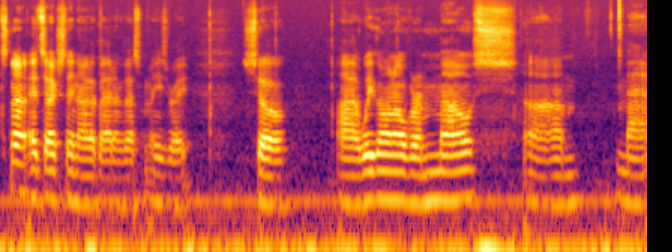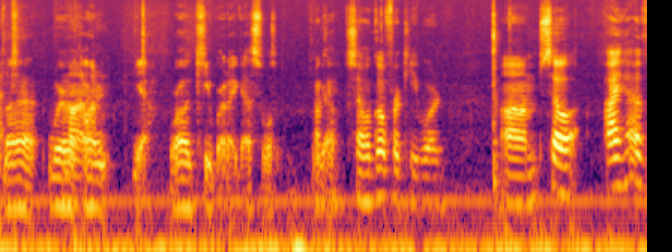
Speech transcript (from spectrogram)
It's not. It's actually not a bad investment. He's right. So uh, we've gone over mouse, um, mat. Uh, we're Monitor. on yeah we're on keyboard I guess we'll, we'll Okay, go. so we'll go for keyboard. Um, so I have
